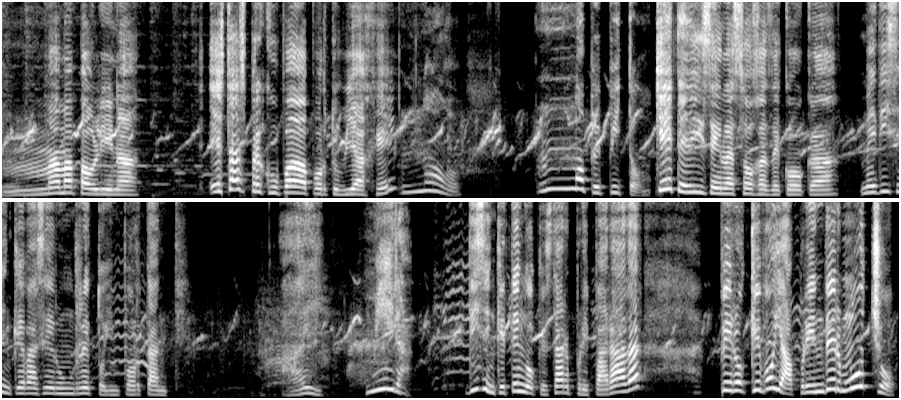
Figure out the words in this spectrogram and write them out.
Mamá Paulina, ¿estás preocupada por tu viaje? No, no, Pepito. ¿Qué te dicen las hojas de coca? Me dicen que va a ser un reto importante. Ay, mira, dicen que tengo que estar preparada, pero que voy a aprender mucho.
